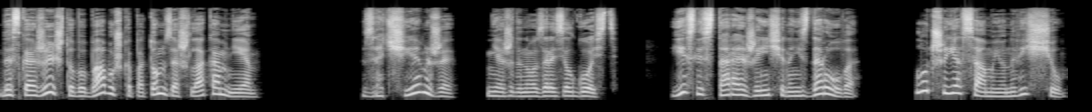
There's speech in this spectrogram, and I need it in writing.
Да скажи, чтобы бабушка потом зашла ко мне». «Зачем же?» — неожиданно возразил гость. «Если старая женщина нездорова, лучше я сам ее навещу».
